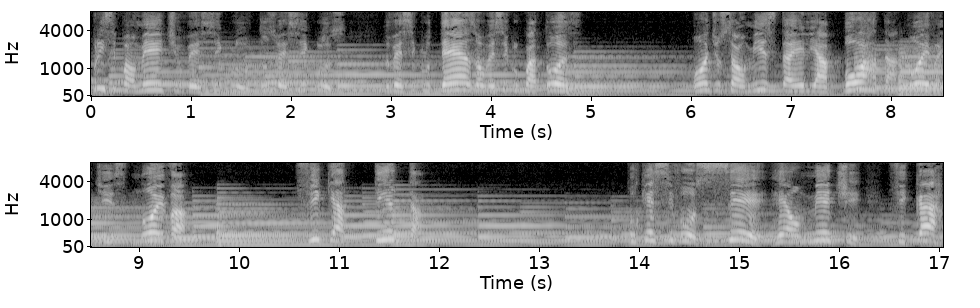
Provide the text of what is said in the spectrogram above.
principalmente o versículo dos versículos do versículo 10 ao versículo 14, onde o salmista ele aborda a noiva e diz: "Noiva, fique atenta, porque se você realmente ficar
